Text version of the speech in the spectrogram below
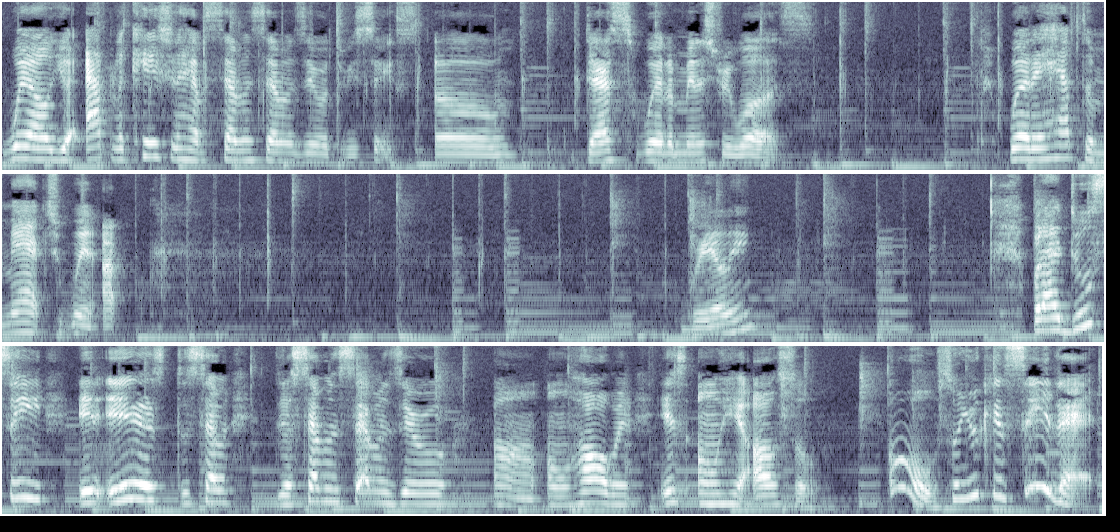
Well, your application have 77036. Um, that's where the ministry was. Well, they have to match when I, Really? But I do see it is the seven the seven seven zero um, on Harwin is on here also. Oh, so you can see that.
